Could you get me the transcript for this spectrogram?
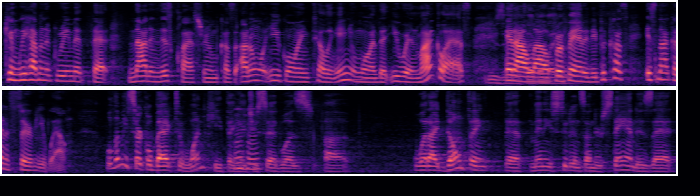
Can we have an agreement that not in this classroom because I don't want you going telling anyone that you were in my class Using and I allow profanity because it's not going to serve you well. Well, let me circle back to one key thing that Mm-hmm. you said was uh, what I don't think that many students understand is that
